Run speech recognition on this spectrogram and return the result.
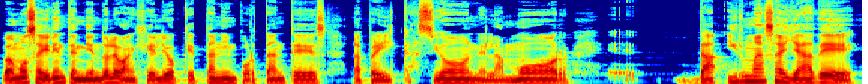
Vamos a ir entendiendo el Evangelio, qué tan importante es la predicación, el amor, eh, da, ir más allá de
